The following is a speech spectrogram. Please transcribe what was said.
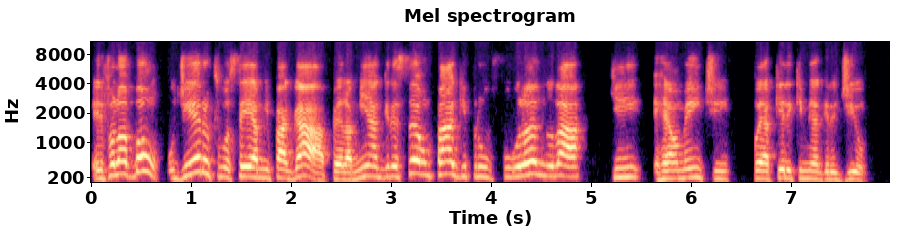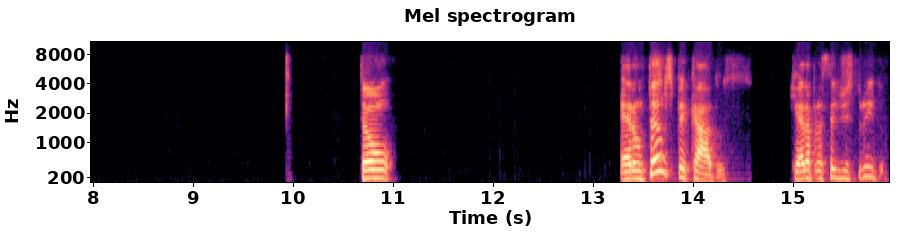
Ele falou: ah, Bom, o dinheiro que você ia me pagar pela minha agressão, pague para o fulano lá, que realmente foi aquele que me agrediu. Então, eram tantos pecados que era para ser destruído.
